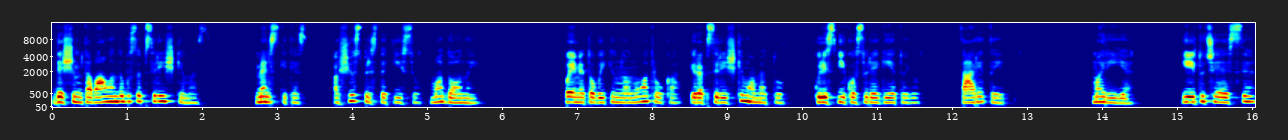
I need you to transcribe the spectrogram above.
dešimtą valandą bus apsireiškimas. Melskitės, aš jūs pristatysiu Madonai. Paėmė to vaikino nuotrauką ir apsireiškimo metu, kuris vyko su regėtoju, tarė taip. Marija, jei tu čia esi,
